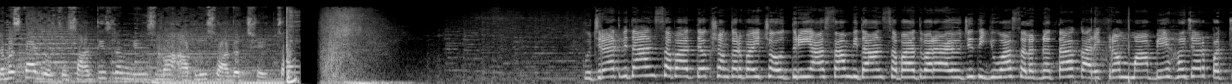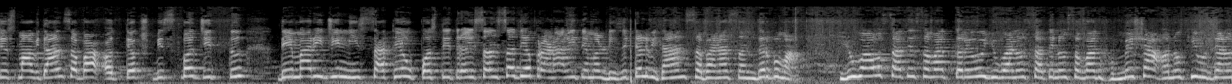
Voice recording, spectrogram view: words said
નમસ્કાર દોસ્તો શાંતિશ્રમ ન્યૂઝમાં આપનું સ્વાગત છે. ગુજરાત વિધાનસભા અધ્યક્ષ શંકરભાઈ ચૌધરી આસામ વિધાનસભા દ્વારા આયોજિત યુવા સંલગ્નતા કાર્યક્રમમાં બે હજાર પચીસમાં વિધાનસભા અધ્યક્ષ બિસ્વજીત દેમારીજીની સાથે ઉપસ્થિત રહી સંસદીય પ્રણાલી તેમજ ડિજિટલ વિધાનસભાના સંદર્ભમાં યુવાઓ સાથે સંવાદ કર્યો. યુવાનો સાથેનો સંવાદ હંમેશા અનોખી ઉર્જાનો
